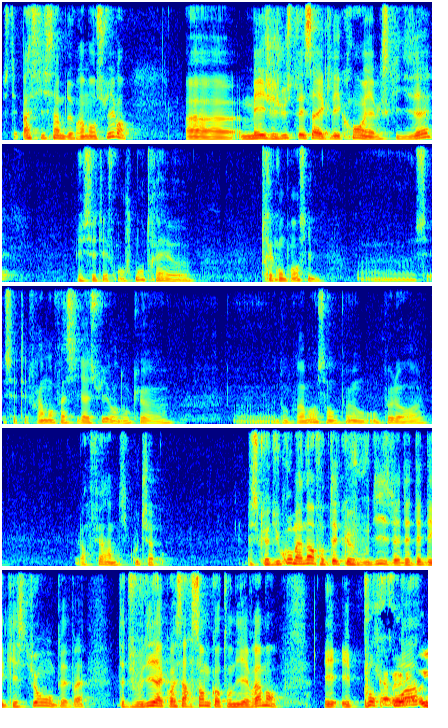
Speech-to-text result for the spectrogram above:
c'était pas si simple de vraiment suivre. Euh, mais j'ai juste fait ça avec l'écran et avec ce qu'il disait, et c'était franchement très, euh, très compréhensible. Euh, c'était vraiment facile à suivre, donc, donc vraiment, ça, on peut, on peut leur, leur faire un petit coup de chapeau. Parce que du coup, maintenant, il faut peut-être que je vous dise, peut-être des questions, peut-être voilà, peut-être je vous dis à quoi ça ressemble quand on y est vraiment. Et, et pourquoi, Ah bah oui,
